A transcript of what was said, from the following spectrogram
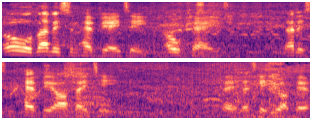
Oh, that is some heavy AT. Okay. That is some heavy ass AT. Okay, let's get you up here.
